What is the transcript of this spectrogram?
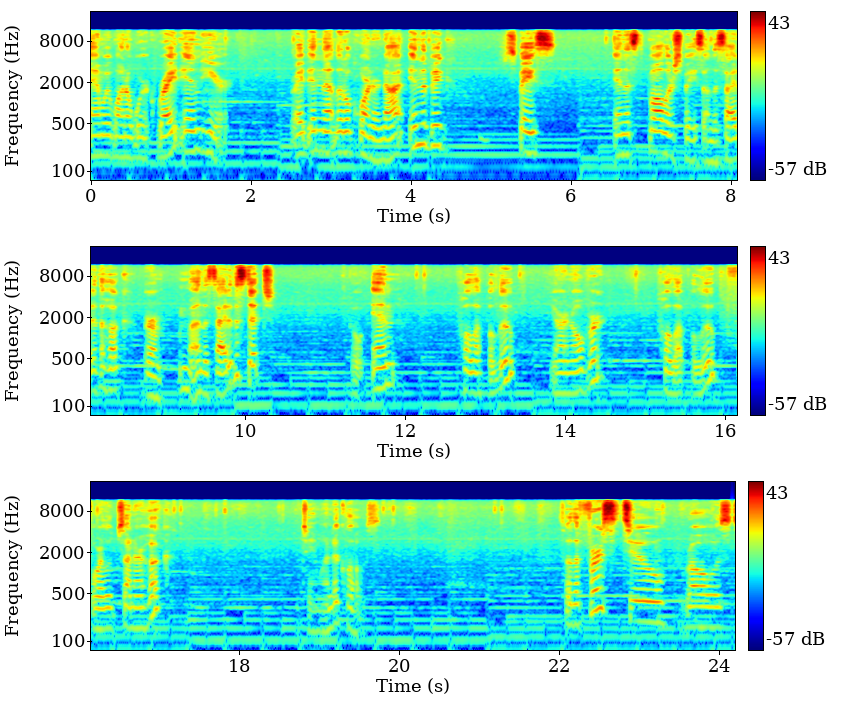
and we want to work right in here, right in that little corner, not in the big space in the smaller space on the side of the hook or on the side of the stitch go in pull up a loop yarn over pull up a loop four loops on our hook chain one to close so the first two rows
